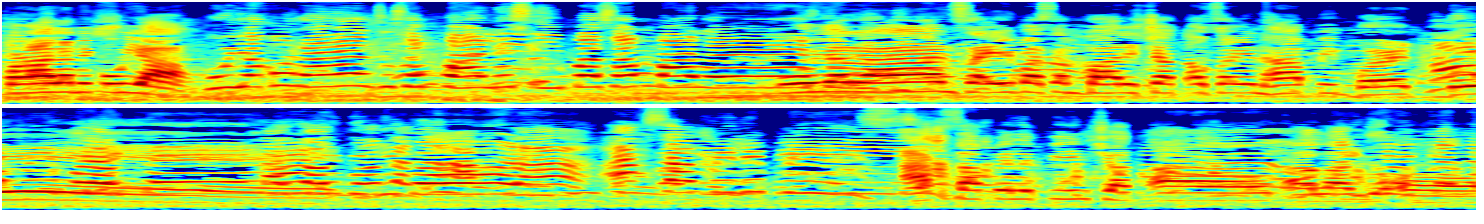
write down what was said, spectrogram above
Pangalan ni Kuya. Kuya ko rin sa Sambales, Iba Sambales. Kuya Ran, sa iba Sambales, shout out sa and happy birthday. Happy birthday! Po taga Aksa. Aksa, Philippines. Aksa Philippines, shout out. I love you all.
